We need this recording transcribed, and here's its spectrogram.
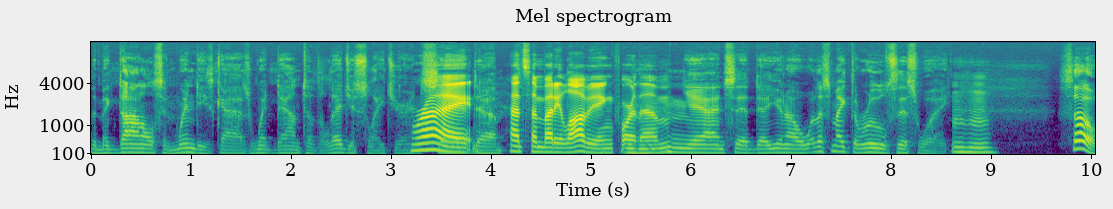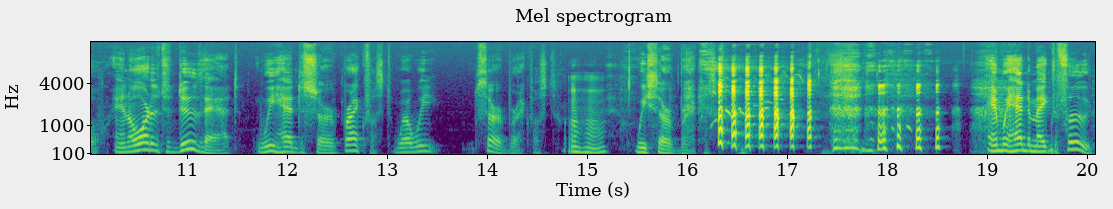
the McDonald's and Wendy's guys went down to the legislature and Right. said, um, Had somebody lobbying for them. "Mm, yeah, and said, uh, you know, well, let's make the rules this way. Mm-hmm. So, in order to do that, we had to serve breakfast. Well, we serve breakfast. Mm-hmm. We serve breakfast. and we had to make the food.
